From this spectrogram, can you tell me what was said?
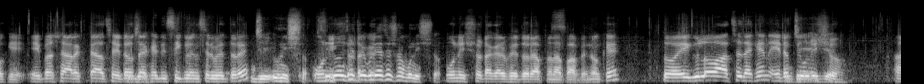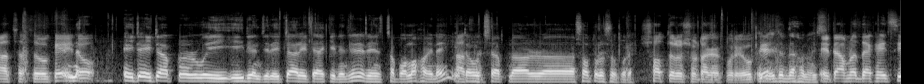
ওকে এই পাশে আরেকটা আছে এটাও দেখাই দিই সিকোয়েন্সের ভেতরে। জি উনিশশো। 1900 টাকা। আছে সব উনিশশো। উনিশশো টাকার ভেতরে আপনারা পাবেন ওকে? তো এইগুলো আছে দেখেন এটা কি। উনিশশো? আচ্ছা আচ্ছা ওকে এটাও এইটা এটা আপনার ওই এই রেঞ্জের এটা আর এটা একই রেঞ্জের রেঞ্জটা বলা হয় নাই। এটা আচ্ছা। হচ্ছে আপনার সতেরোশো করে। সতেরোশো টাকা করে ওকে এটা- এটা দেখানো হয়েছে। এটা আমরা দেখাইছি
